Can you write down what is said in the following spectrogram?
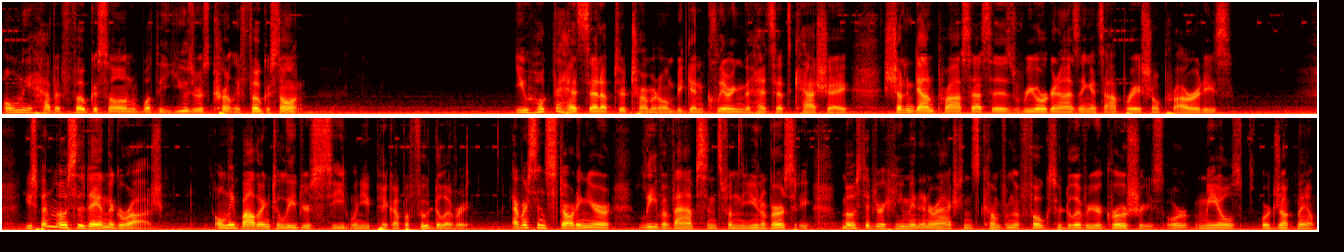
only have it focus on what the user is currently focused on. You hook the headset up to a terminal and begin clearing the headset's cache, shutting down processes, reorganizing its operational priorities. You spend most of the day in the garage, only bothering to leave your seat when you pick up a food delivery. Ever since starting your leave of absence from the university, most of your human interactions come from the folks who deliver your groceries, or meals, or junk mail.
